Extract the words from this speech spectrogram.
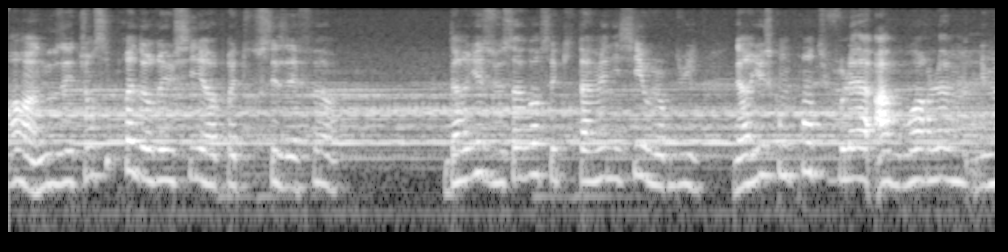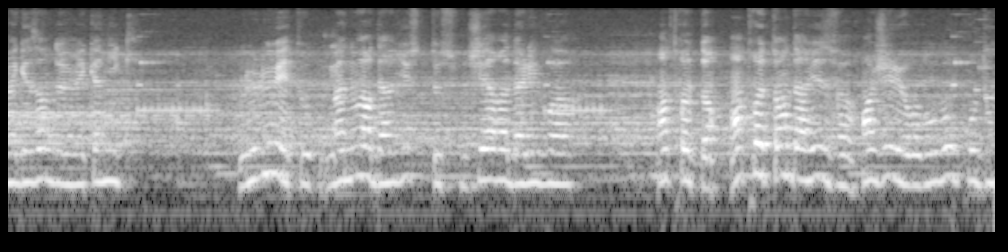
Ah, nous étions si près de réussir après tous ces efforts. Darius veut savoir ce qui t'amène ici aujourd'hui. Darius comprend, tu voulais avoir l'homme du magasin de mécanique. Lulu est au manoir, Darius te suggère d'aller voir. Entre-temps, entre-temps, Darius va ranger le robot Groudon.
